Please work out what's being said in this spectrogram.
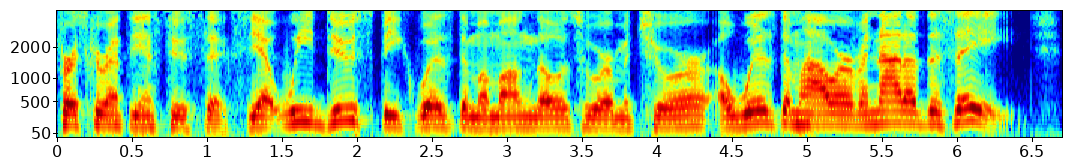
1 Corinthians 2 6. Yet we do speak wisdom among those who are mature, a wisdom, however, not of this age,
